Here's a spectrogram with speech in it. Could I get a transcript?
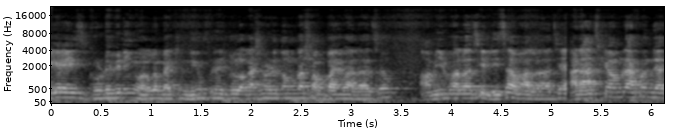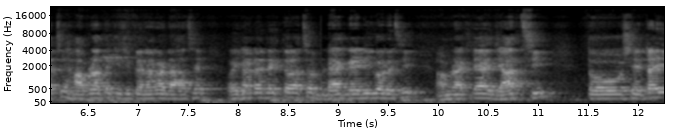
এই guys good evening welcome back to new fresh blog আশা করি তোমরা সবাই ভালো আছো। আমি ভালো আছি, লিসা ভালো আছে। আর আজকে আমরা এখন যাচ্ছি, হাবড়াতে কিছু কেনাকাটা আছে। ওইখানটা দেখতে পাচ্ছ ব্যাগ রেডি করেছি। আমরা একটা যাচ্ছি। তো সেটাই,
